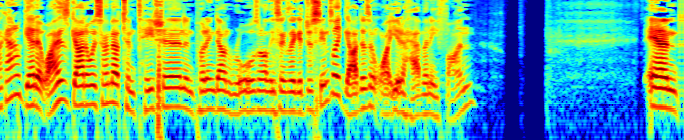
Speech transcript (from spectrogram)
like, I don't get it. Why is God always talking about temptation and putting down rules and all these things? Like, it just seems like God doesn't want you to have any fun. And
